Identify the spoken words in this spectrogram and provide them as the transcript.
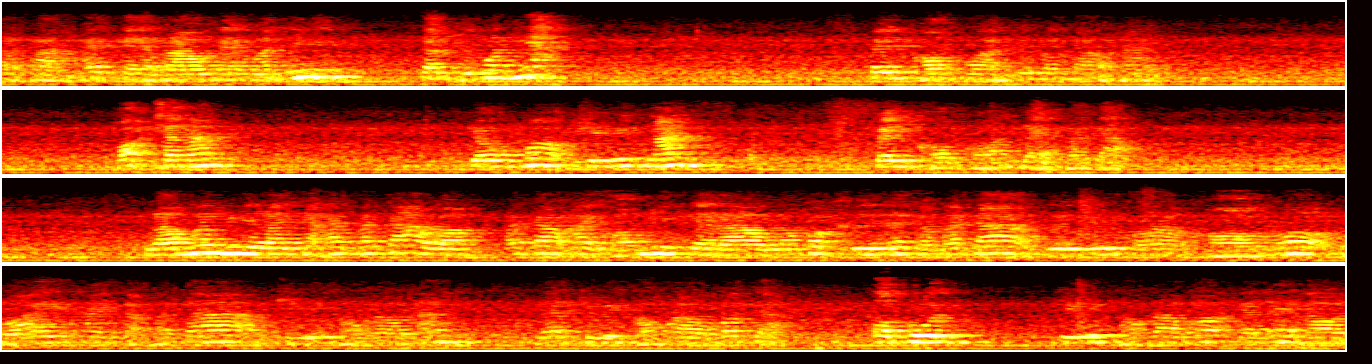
ต่างๆให้แก่เราในวันนี้จนถึงวันเนี้ยเป็นของขวัญที่พระเจ้าให้ เพราะฉะนั้นจงมอบชีวิตนั้น เป็นของขวัญแด่พระเจ้า เราไม่มีอะไรจะให้พระเจ้าหรอกพระเจ้าให้ของดีแก่เรา เราก็คืนให้กับพระเจ้าคือชีวิตของเราขอมอบไว้ให้กับพระเจ้าชีวิตของเรานั้น และชีวิตของเราก็จะอบอุ่น ชีวิตของเราก็จะแน่นอน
